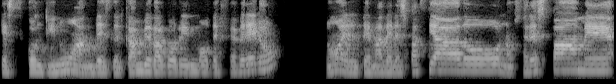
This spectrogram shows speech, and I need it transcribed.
que continúan desde el cambio de algoritmo de febrero, ¿no? el tema del espaciado, no ser spammer,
